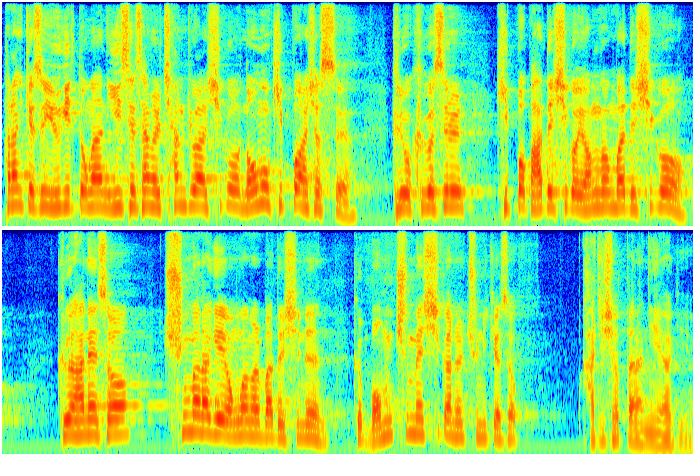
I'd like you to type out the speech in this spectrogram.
하나님께서 6일 동안 이 세상을 창조하시고 너무 기뻐하셨어요. 그리고 그것을 기뻐 받으시고 영광 받으시고 그 안에서 충만하게 영광을 받으시는 그 멈춤의 시간을 주님께서 가지셨다는 이야기예요.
